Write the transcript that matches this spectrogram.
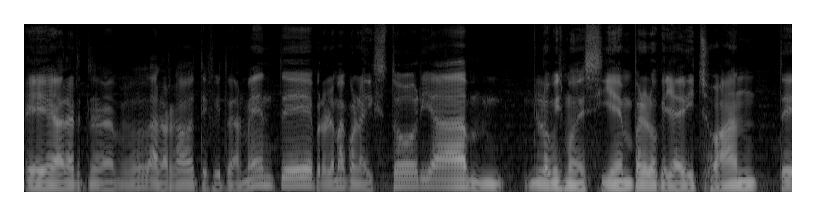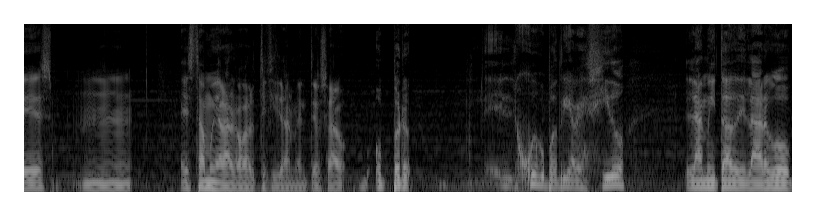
eh, alargado artificialmente, problema con la historia, mm, lo mismo de siempre, lo que ya he dicho antes. Mm, está muy alargado artificialmente, o sea, el juego podría haber sido la mitad de largo,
